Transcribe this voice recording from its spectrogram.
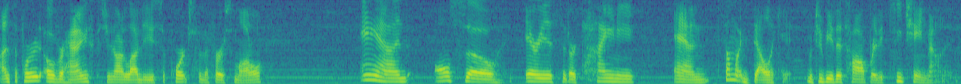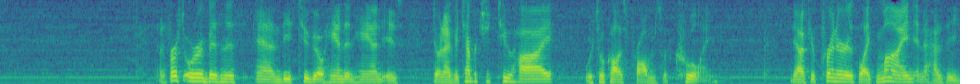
unsupported overhangs because you're not allowed to use supports for the first model. And also areas that are tiny and somewhat delicate, which would be the top where the keychain mount is. And the first order of business, and these two go hand in hand, is don't have your temperature too high, which will cause problems with cooling. Now, if your printer is like mine and it has a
